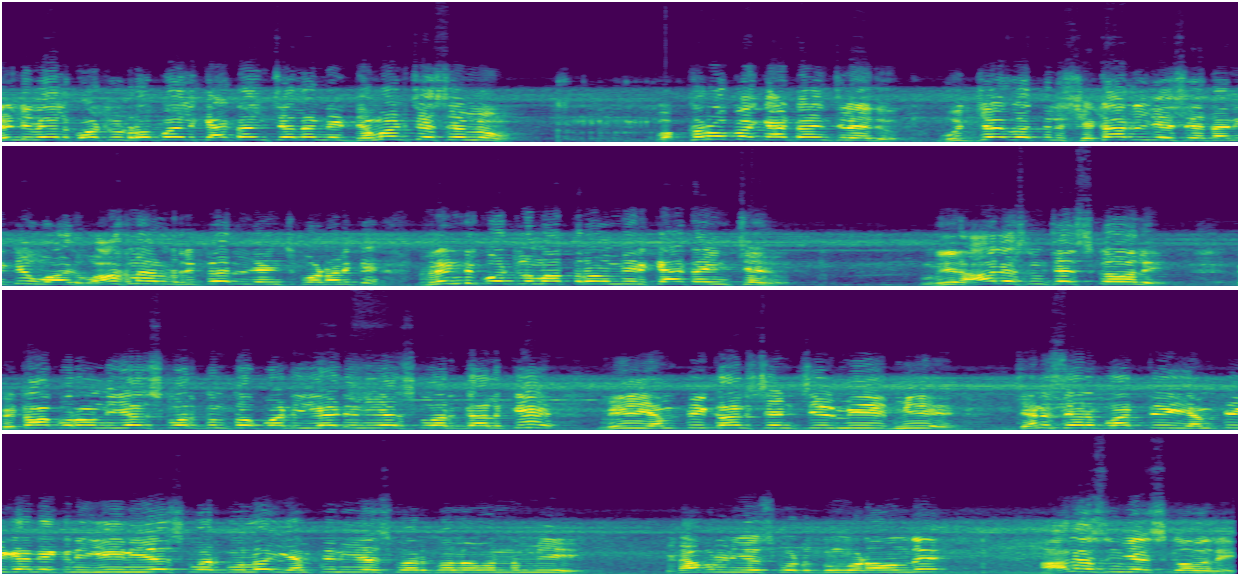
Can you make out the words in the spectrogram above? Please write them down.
రెండు వేల కోట్ల రూపాయలు కేటాయించాలని డిమాండ్ చేసాం మేము. ఒక్క రూపాయి కేటాయించలేదు. ఉద్యోగస్తులు షికారులు చేసేదానికి వాళ్ళు వాహనాలు రిపేర్లు చేయించుకోవడానికి రెండు కోట్లు మాత్రమే మీరు కేటాయించారు. మీరు ఆలోచన చేసుకోవాలి. పిఠాపురం నియోజకవర్గంతో పాటు ఏడు నియోజకవర్గాలకి మీ ఎంపీ కాన్స్టిట్యున్సీ మీ మీ జనసేన పార్టీ ఎంపీగా నెక్కిన ఈ నియోజకవర్గంలో ఎంపీ నియోజకవర్గంలో ఉన్న మీ పిఠాపురం చేసుకోవడం కూడా ఉంది. ఆలోచన చేసుకోవాలి.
